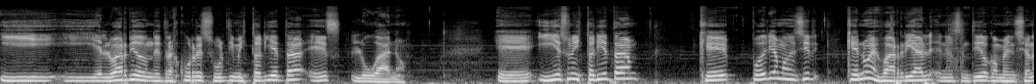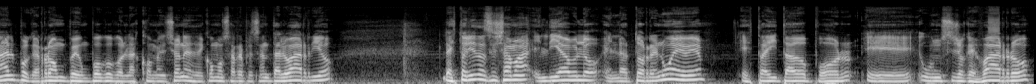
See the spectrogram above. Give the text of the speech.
Y, y el barrio donde transcurre su última historieta es Lugano. Eh, y es una historieta que podríamos decir que no es barrial en el sentido convencional, porque rompe un poco con las convenciones de cómo se representa el barrio. La historieta se llama El Diablo en la Torre 9. Está editado por eh, un sello que es Barro,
